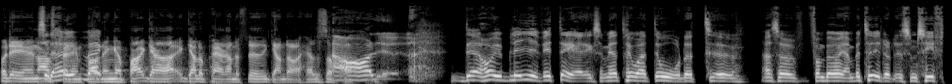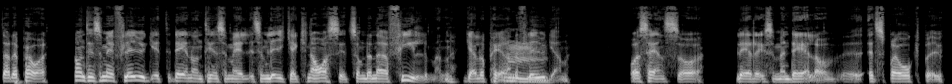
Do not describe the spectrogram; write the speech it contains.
Och det är en anspelning på den ga- ga- galopperande flugan då, hälsa. Ja, det, det har ju blivit det. Liksom. Jag tror att ordet, eh, alltså från början betyder det som syftade på någonting som är flugigt, det är någonting som är liksom lika knasigt som den där filmen, Galopperande Mm. flugan. Och sen så blir det liksom en del av eh, ett språkbruk.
